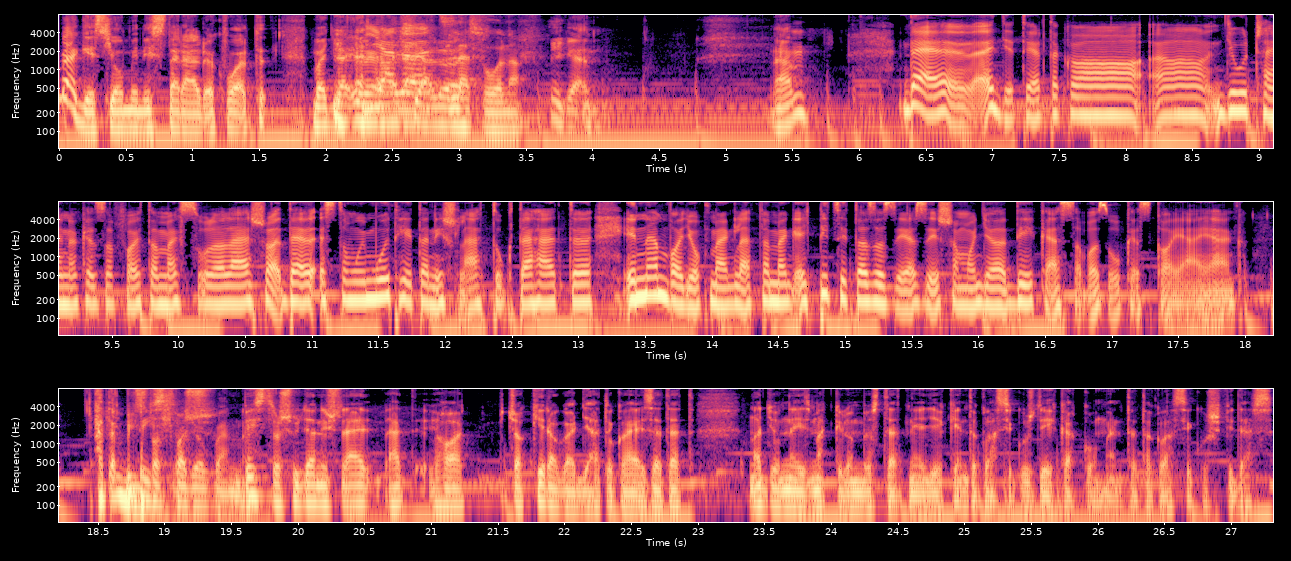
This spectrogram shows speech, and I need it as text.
egész jó miniszterelnök volt. Vagy jelölt. jelölt. Lett volna. Igen. Nem? De egyetértek a, a Gyurcsánynak ez a fajta megszólalása, de ezt amúgy múlt héten is láttuk, tehát én nem vagyok meglepve, meg egy picit az az érzésem, hogy a DK szavazók ezt kajálják. Hát biztos, biztos vagyok benne. Biztos, ugyanis hát, ha csak kiragadjátok a helyzetet, nagyon nehéz megkülönböztetni egyébként a klasszikus DK kommentet, a klasszikus Fidesz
